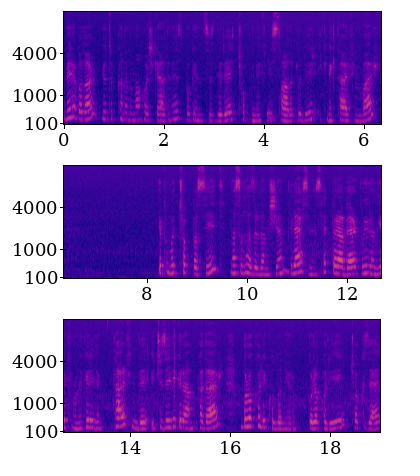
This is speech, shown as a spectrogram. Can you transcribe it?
Merhabalar, YouTube kanalıma hoş geldiniz. Bugün sizlere çok nefis, sağlıklı bir ekmek tarifim var. Yapımı çok basit. Nasıl hazırlamışım? Dilerseniz hep beraber buyurun yapımını görelim. Tarifimde 350 gram kadar brokoli kullanıyorum. Brokoliyi çok güzel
